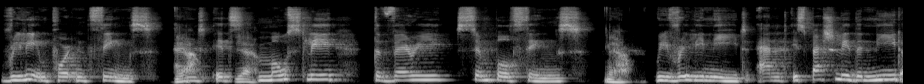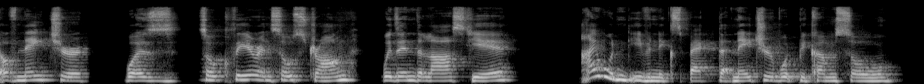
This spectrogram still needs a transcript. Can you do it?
really important things. Yeah. And it's yeah. mostly the very simple things yeah. We really need. And especially the need of nature was so clear and so strong within the last year. I wouldn't even expect that nature would become so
